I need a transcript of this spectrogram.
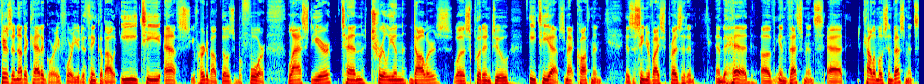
here's another category for you to think about ETFs. You've heard about those before. Last year, $10 trillion was put into ETFs. Matt Kaufman is the senior vice president and the head of investments at Calamos Investments.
